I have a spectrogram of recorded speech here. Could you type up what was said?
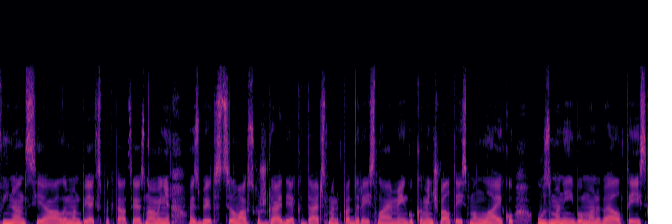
finansiāli man bija ekspektācijas no viņa. Es biju tas cilvēks, kurš gaidīja, ka Dairis mani padarīs laimīgu, ka viņš veltīs man laiku, uzmanību man veltīs pretīs.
